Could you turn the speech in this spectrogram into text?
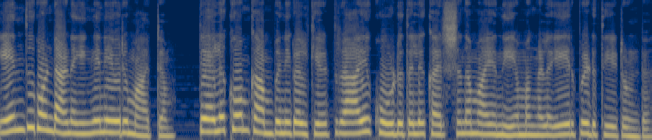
എന്തുകൊണ്ടാണ് ഇങ്ങനെയൊരു മാറ്റം? ടെലികോം കമ്പനികൾക്ക് ട്രായ കൂടുതൽ കർശനമായ നിയമങ്ങൾ ഏർപ്പെടുത്തിയിട്ടുണ്ട്.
